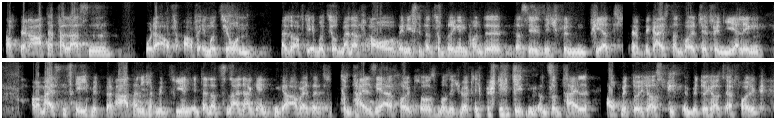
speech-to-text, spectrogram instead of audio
auf Berater verlassen oder auf, auf Emotionen. Also auf die Emotionen meiner Frau, wenn ich sie dazu bringen konnte, dass sie sich für ein Pferd äh, begeistern wollte, für ein Jährling. Aber meistens gehe ich mit Beratern. Ich habe mit vielen internationalen Agenten gearbeitet. Zum Teil sehr erfolglos, muss ich wirklich bestätigen, und zum Teil auch mit durchaus, mit durchaus Erfolg.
